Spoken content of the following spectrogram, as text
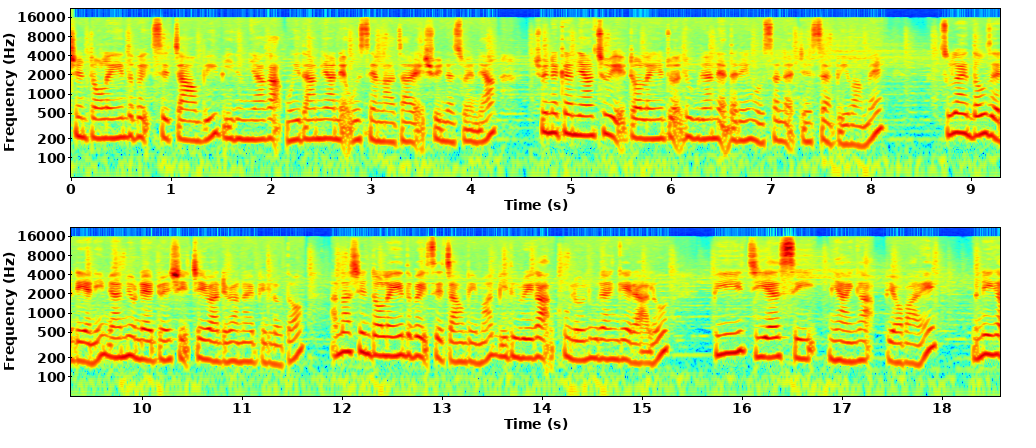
ရှင်တော်လိုင်းသပိတ်စစ်ကြောင်းပြီးပြည်သူများကငွေသားများနဲ့ဝစ်ဆင်လာကြတဲ့ရွှေနှဆွဲများရွှေနှကများချွေတော်လိုင်းအတွက်လူဒန်းတဲ့တရင်ကိုဆက်လက်တင်ဆက်ပေးပါမယ်။ဇူလိုင်30ရက်နေ့မြိုင်မြို့နယ်အတွင်းရှိခြေရွာတရွာ၌ပြုလုပ်သောအာနာရှင်တော်လိုင်းသပိတ်စစ်ကြောင်းပြီးမှပြည်သူတွေကအခုလိုလူဒန်းခဲ့တာလို့ BGSC မြိုင်ကပြောပါတယ်။မနေ့က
